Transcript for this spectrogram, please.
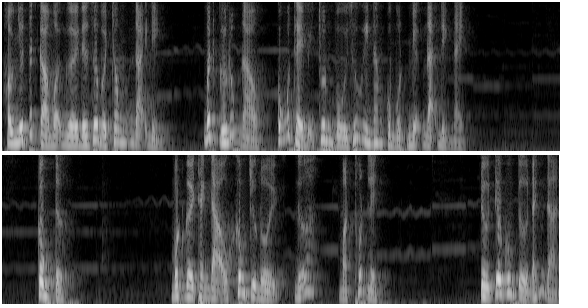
Hầu như tất cả mọi người đều rơi vào trong đại đỉnh. Bất cứ lúc nào cũng có thể bị chôn vùi dưới uy năng của một miệng đại đỉnh này. Công tử, Một người thành đạo không chịu nổi nữa Mà thốt lên. Từ tiêu công tử đánh đàn,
